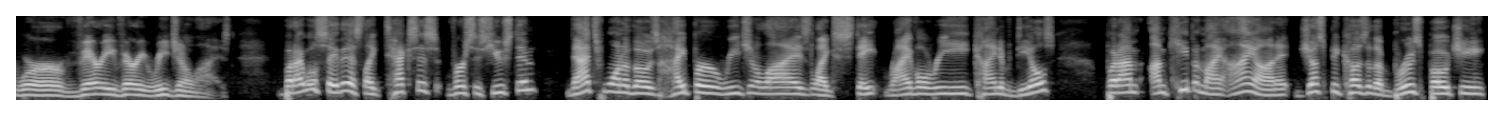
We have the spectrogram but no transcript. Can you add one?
were very very regionalized. But I will say this: like Texas versus Houston, that's one of those hyper regionalized like state rivalry kind of deals but i'm i'm keeping my eye on it just because of the bruce bochy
